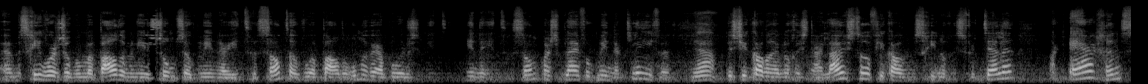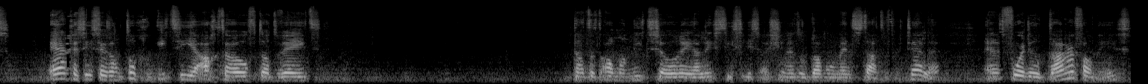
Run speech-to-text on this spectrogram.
Eh, misschien worden ze op een bepaalde manier soms ook minder interessant. Over bepaalde onderwerpen worden ze min- minder interessant, maar ze blijven ook minder kleven. ja. Dus je kan er nog eens naar luisteren of je kan het misschien nog eens vertellen. Maar ergens, ergens is er dan toch iets in je achterhoofd dat weet dat het allemaal niet zo realistisch is als je het op dat moment staat te vertellen. En het voordeel daarvan is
